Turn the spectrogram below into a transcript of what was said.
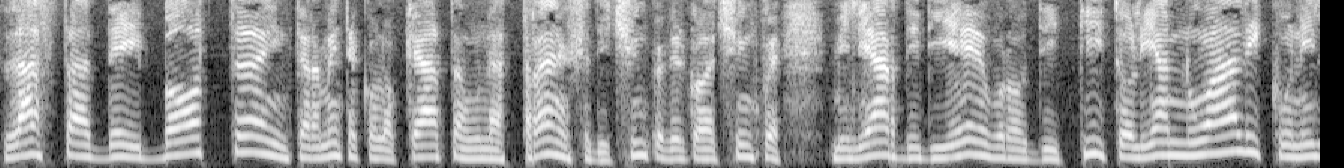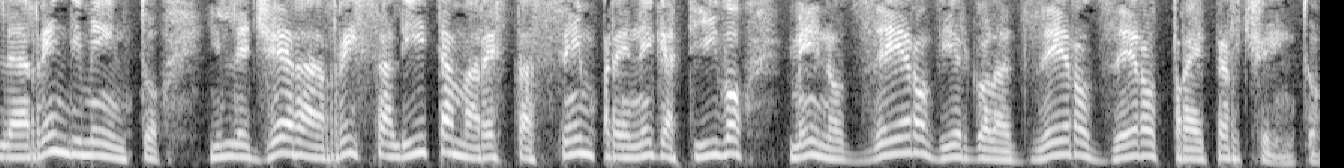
l'asta dei bot interamente collocata una tranche di 5,5 miliardi di euro di titoli annuali con il rendimento in leggera risalita ma resta sempre negativo meno 0,003%.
